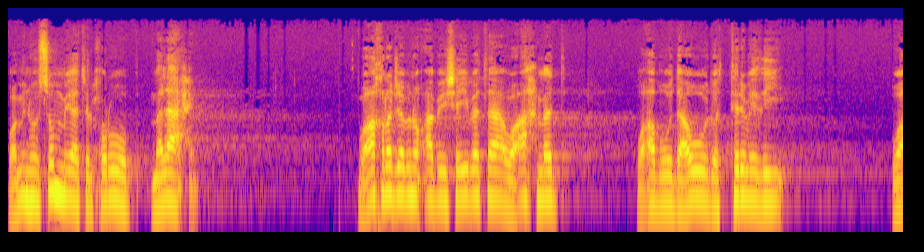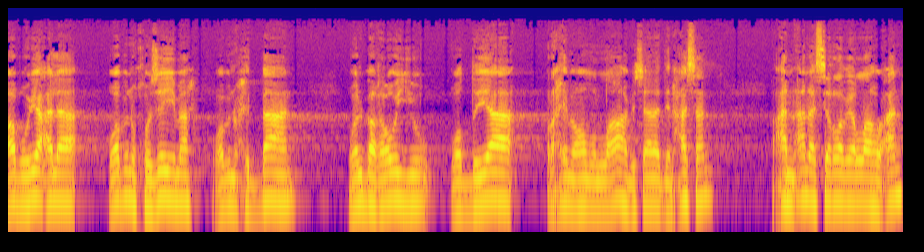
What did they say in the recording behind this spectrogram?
ومنه سميت الحروب ملاحم. وأخرج ابن أبي شيبة وأحمد وأبو داود والترمذي وأبو يعلى وابن خزيمة وابن حبان والبغوي والضياء رحمهم الله بسند حسن عن أنس رضي الله عنه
